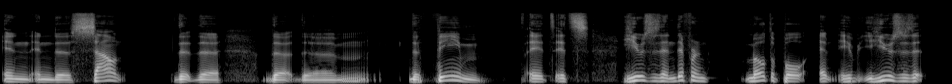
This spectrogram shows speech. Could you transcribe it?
in in the sound the the the the um, the theme. It's it's he uses it in different multiple and he, he uses it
